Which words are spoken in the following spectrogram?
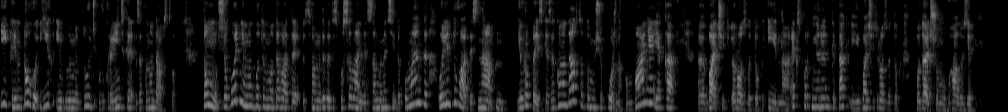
і, крім того, їх імплементують в українське законодавство. Тому сьогодні ми будемо давати з вами дивитись посилання саме на ці документи, орієнтуватись на європейське законодавство, тому що кожна компанія, яка е, бачить розвиток і на експортні ринки, так і бачить розвиток подальшому в галузі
